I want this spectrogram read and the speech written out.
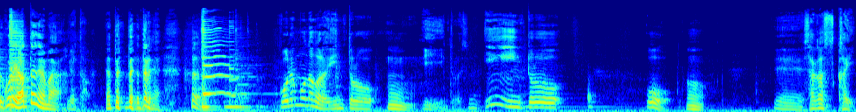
それこれやったねお前ややったった。やったやったね。これもだからイントロうん。いいイントロですね。いいイントロを、うん。えー探す回。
